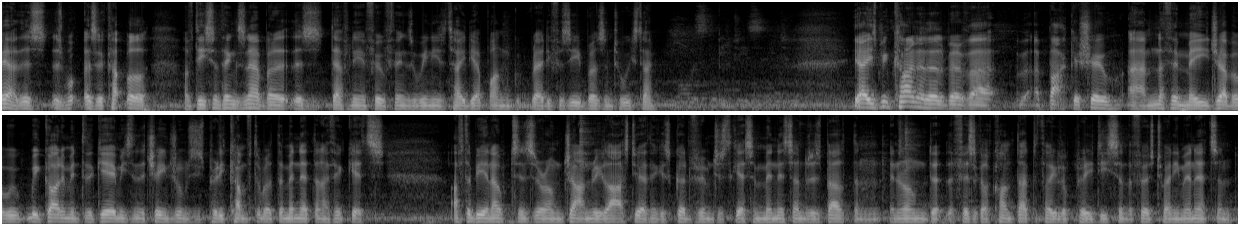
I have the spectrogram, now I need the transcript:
Yeah, there's, there's there's a couple of decent things in there, but there's definitely a few things that we need to tidy up on, ready for Zebre in two weeks' time. Yeah, he's been kind of a little bit of a, a back issue, um, nothing major, but we, we got him into the game. He's in the change rooms. He's pretty comfortable at the minute, and I think it's after being out since around January last year, I think it's good for him just to get some minutes under his belt and in around the, the physical contact. I thought he looked pretty decent the first 20 minutes, and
